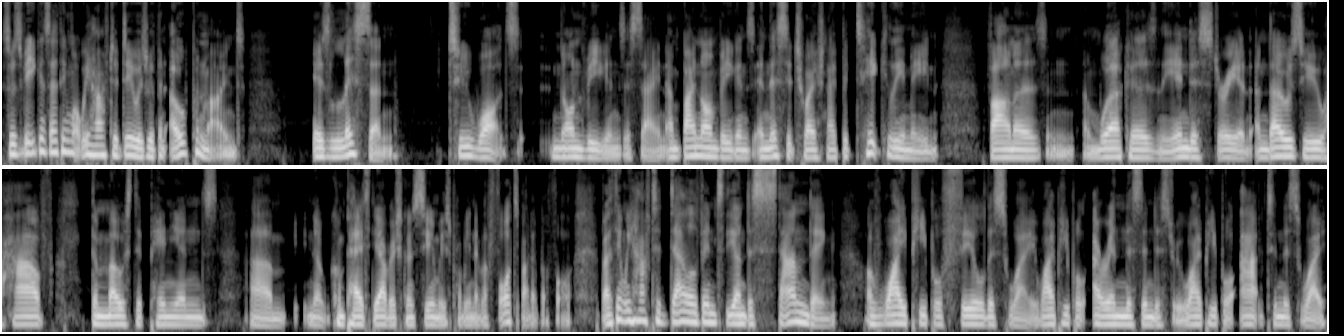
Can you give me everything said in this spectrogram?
So as vegans, I think what we have to do is with an open mind is listen to what non-vegans are saying. And by non-vegans in this situation, I particularly mean farmers and, and workers in the industry and, and those who have the most opinions um, you know, compared to the average consumer who's probably never thought about it before. But I think we have to delve into the understanding of why people feel this way, why people are in this industry, why people act in this way,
